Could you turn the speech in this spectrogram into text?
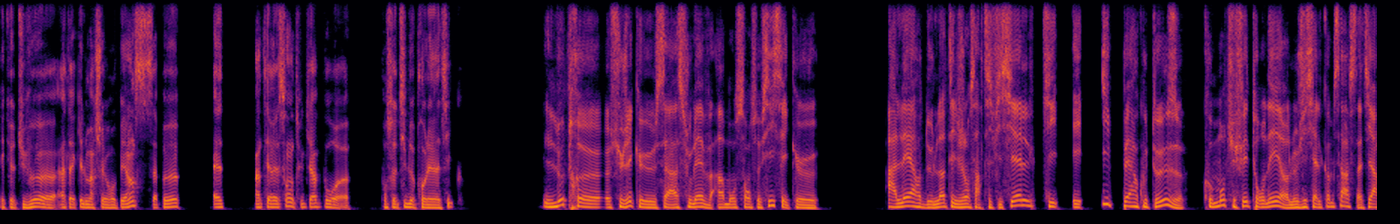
et que tu veux euh, attaquer le marché européen, ça peut être intéressant en tout cas pour pour ce type de problématique. L'autre sujet que ça soulève à mon sens aussi, c'est que à l'ère de l'intelligence artificielle qui est hyper coûteuse, comment tu fais tourner un logiciel comme ça? C'est-à-dire,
